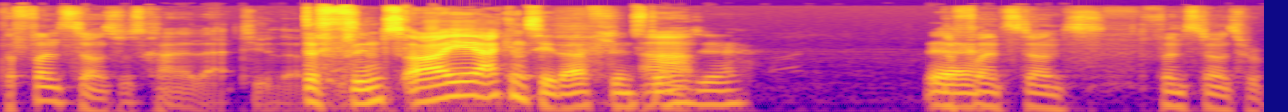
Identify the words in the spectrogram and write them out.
the Flintstones was kind of that too, though. The Flints. Oh yeah, I can see that Flintstones. Uh, yeah. the Flintstones. Flintstones were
